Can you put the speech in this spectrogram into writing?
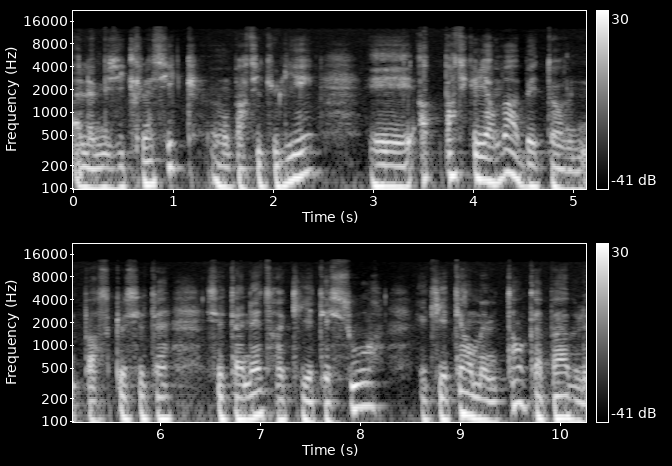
à la musique classique, en particulier et ah, particulièrement à Beethoven, parce que c'est un, c'est un être qui était sourd et qui était en même temps capable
